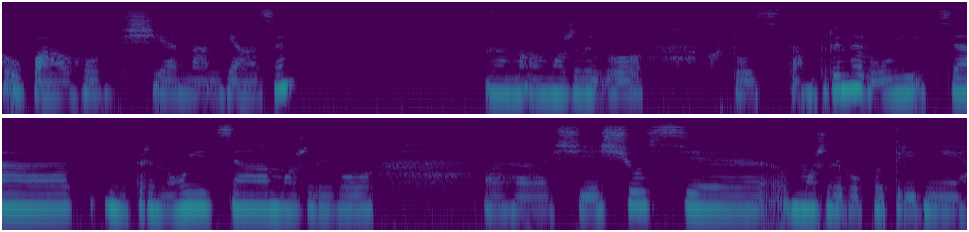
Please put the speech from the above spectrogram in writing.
увагу ще на м'язи. Можливо, хтось там тренується, тренується, можливо, е, ще щось, е, можливо, потрібні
